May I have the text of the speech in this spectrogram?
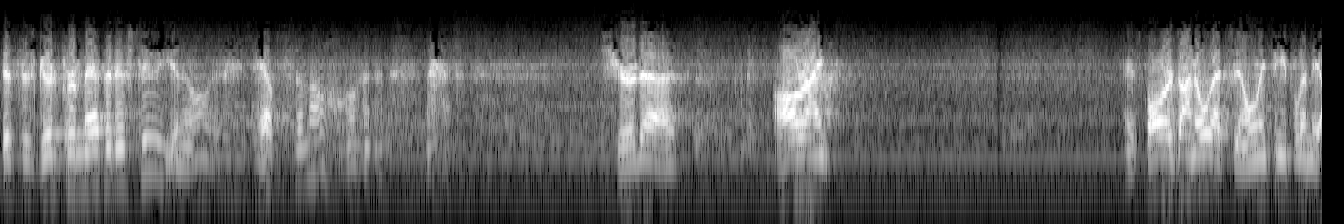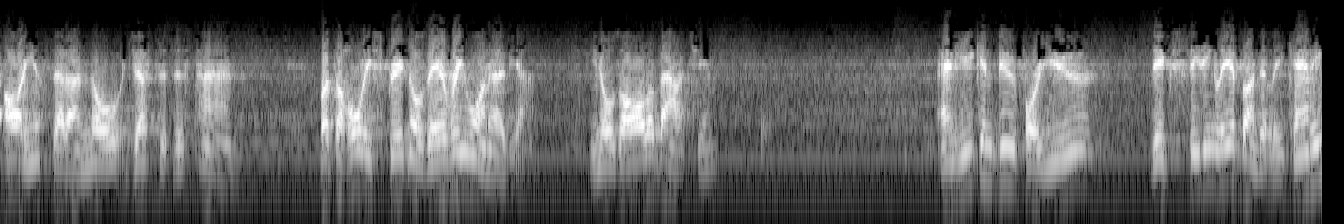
This is good for Methodists too, you know. It helps them all. sure does. All right. As far as I know, that's the only people in the audience that I know just at this time. But the Holy Spirit knows every one of you. He knows all about you. And He can do for you the exceedingly abundantly, can't He?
